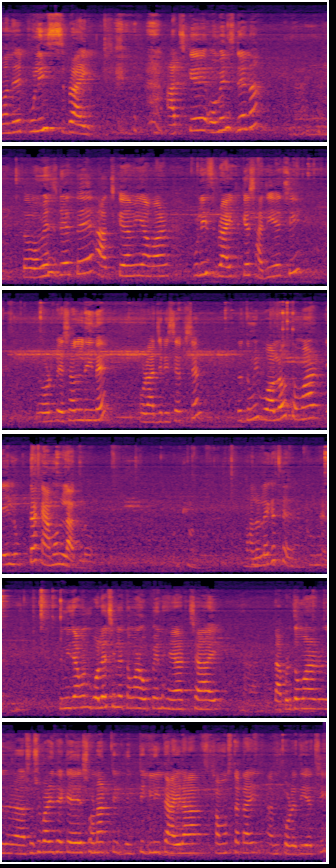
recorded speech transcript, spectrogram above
আমাদের police bride. আজকে women's day না? তো ওমেন্স ডেতে আজকে আমি আমার পুলিশ ব্রাইডকে সাজিয়েছি। ওর স্পেশাল দিনে, ওর আজ রিসেপশন তো তুমি বলো তোমার এই লুকটা কেমন লাগল? ভালো লেগেছে? তুমি যেমন বলেছিলে তোমার ওপেন হেয়ার চাই, তারপরে তোমার শ্বশুরবাড়ি থেকে সোনার টিগলি টায়রা সমস্তটাই আমি করে দিয়েছি।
